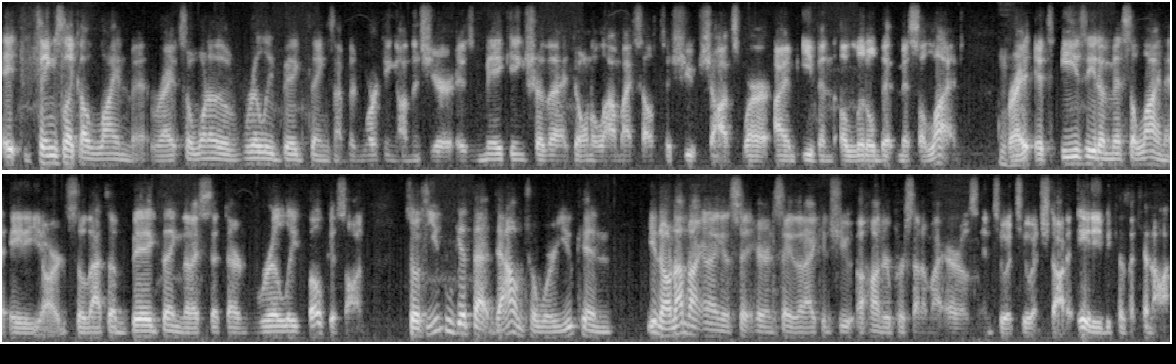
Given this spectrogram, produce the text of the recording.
it, things like alignment, right? So one of the really big things I've been working on this year is making sure that I don't allow myself to shoot shots where I'm even a little bit misaligned Mhm. right? It's easy to misalign at 80 yards. So that's a big thing that I sit there and really focus on. So if you can get that down to where you can, you know, and I'm not going to sit here and say that I can shoot 100% of my arrows into a two inch dot at 80 because I cannot.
